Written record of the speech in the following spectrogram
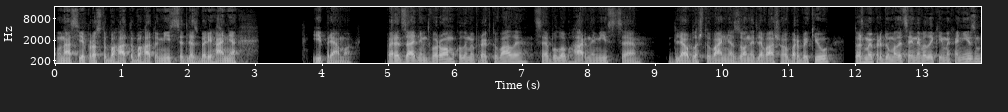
у нас є просто багато-багато місця для зберігання і прямо. Перед заднім двором, коли ми проєктували, це було б гарне місце для облаштування зони для вашого барбекю. Тож ми придумали цей невеликий механізм.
